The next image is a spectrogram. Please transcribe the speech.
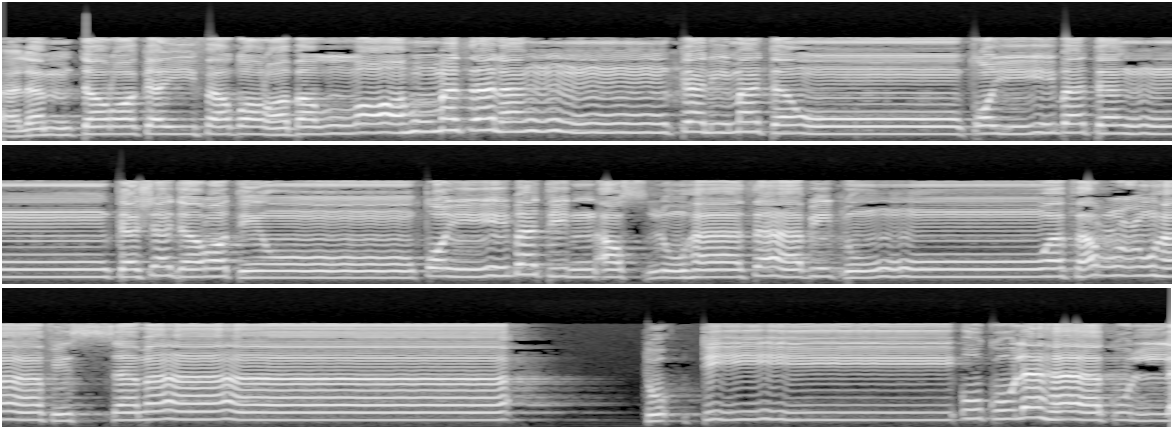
الم تر كيف ضرب الله مثلا كلمه طيبه كشجره طيبه اصلها ثابت وفرعها في السماء تؤتي اكلها كل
